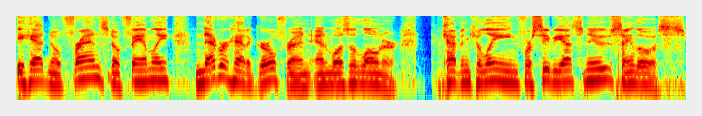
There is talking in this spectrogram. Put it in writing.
he had no friends, no family, never had a girlfriend, and was a loner. Kevin Killeen for CBS News, St. Louis.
